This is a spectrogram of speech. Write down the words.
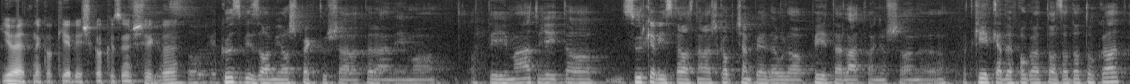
Jöhetnek a kérdések a közönségből. Közbizalmi aspektusára terelném a, a témát. Ugye itt a szürke vízfelhasználás kapcsán például a Péter látványosan hát kétkedve fogadta az adatokat,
